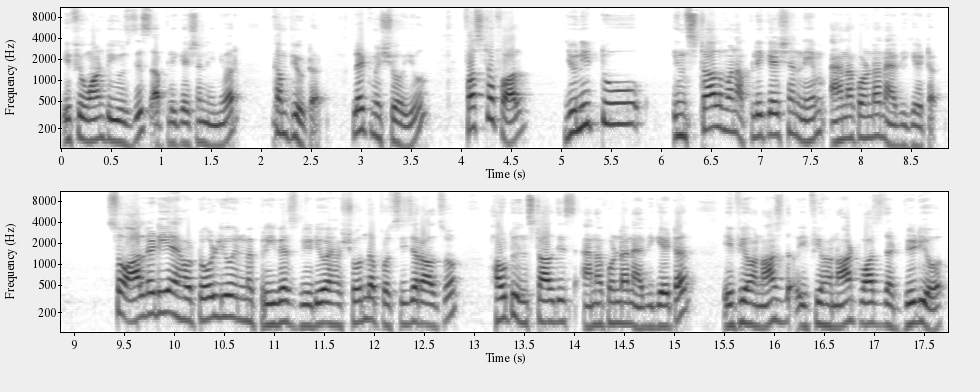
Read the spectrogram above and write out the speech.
if you want to use this application in your computer. Let me show you. First of all, you need to install one application named Anaconda Navigator. So already I have told you in my previous video, I have shown the procedure also how to install this Anaconda Navigator. If you have not, if you have not watched that video,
